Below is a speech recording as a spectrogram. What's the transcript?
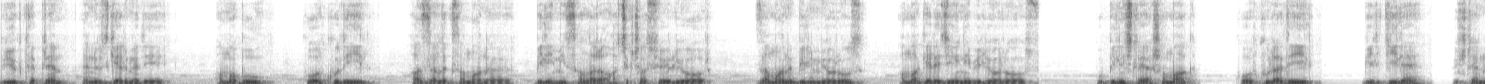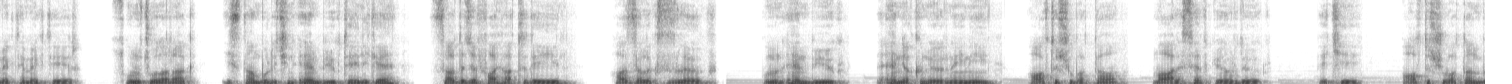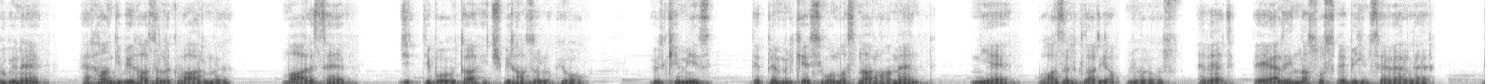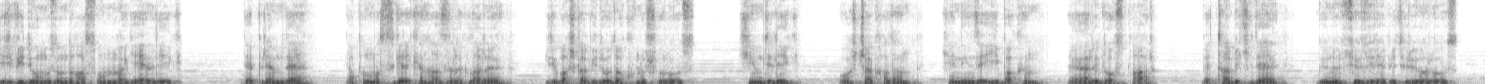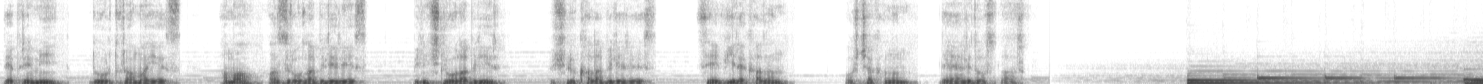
Büyük deprem henüz gelmedi. Ama bu korku değil, hazırlık zamanı. Bilim insanları açıkça söylüyor. Zamanı bilmiyoruz ama geleceğini biliyoruz. Bu bilinçle yaşamak korkuyla değil, bilgiyle güçlenmek demektir. Sonuç olarak İstanbul için en büyük tehlike sadece fay hattı değil, hazırlıksızlık. Bunun en büyük ve en yakın örneğini 6 Şubat'ta maalesef gördük. Peki 6 Şubat'tan bugüne herhangi bir hazırlık var mı? Maalesef ciddi boyuta hiçbir hazırlık yok. Ülkemiz deprem ülkesi olmasına rağmen niye bu hazırlıklar yapmıyoruz? Evet değerli Nasos ve bilimseverler bir videomuzun daha sonuna geldik. Depremde yapılması gereken hazırlıkları bir başka videoda konuşuruz. Şimdilik hoşça kalın, kendinize iyi bakın değerli dostlar. Ve tabii ki de günün sözüyle bitiriyoruz. Depremi durduramayız ama hazır olabiliriz. Bilinçli olabilir, güçlü kalabiliriz. Sevgiyle kalın, hoşça kalın değerli dostlar. うん。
